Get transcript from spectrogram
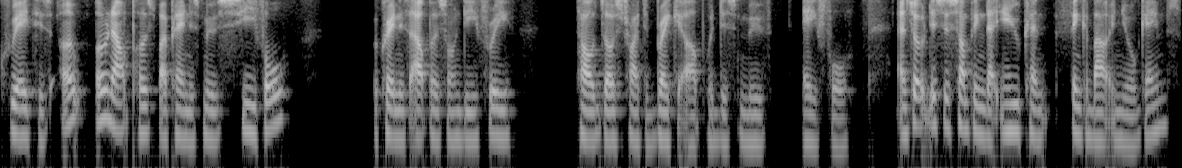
create his own, outpost by playing this move c4, or creating his outpost on d3, Tal does try to break it up with this move a4. And so this is something that you can think about in your games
